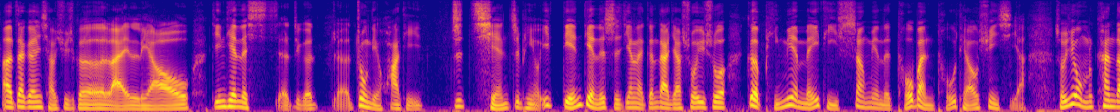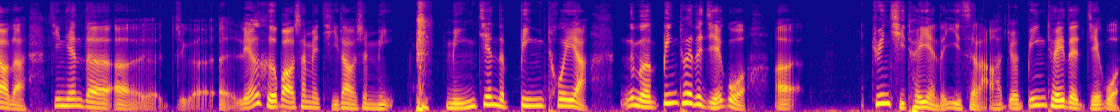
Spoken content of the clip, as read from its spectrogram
啊、呃，跟小旭哥来聊今天的呃这个呃重点话题之前，志平有一点点的时间来跟大家说一说各平面媒体上面的头版头条讯息啊。首先我们看到的今天的呃这个呃联合报上面提到是民 民间的兵推啊，那么兵推的结果呃。军旗推演的意思了啊，就兵推的结果，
